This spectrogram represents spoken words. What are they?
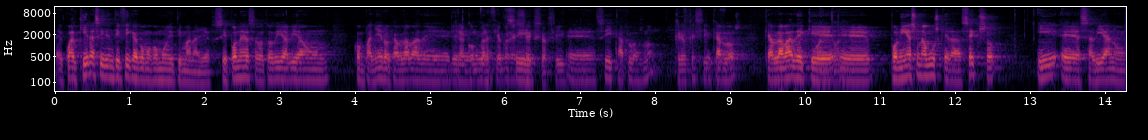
eh, cualquiera se identifica como community manager. Si pones, el otro día había un compañero que hablaba de... De la comparación con el sexo, sí. sí, Carlos, ¿no? Creo que sí. Carlos, que hablaba de que ponías una búsqueda sexo y eh, salían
